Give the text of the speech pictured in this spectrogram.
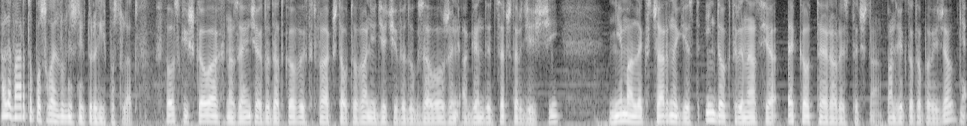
ale warto posłuchać również niektórych ich postulatów. W polskich szkołach na zajęciach dodatkowych trwa kształtowanie dzieci według założeń agendy C40. Nie ma leks czarnych, jest indoktrynacja ekoterrorystyczna. Pan wie, kto to powiedział? Nie.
